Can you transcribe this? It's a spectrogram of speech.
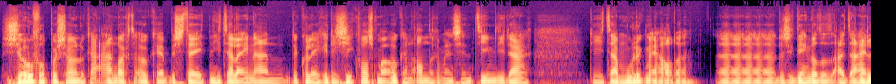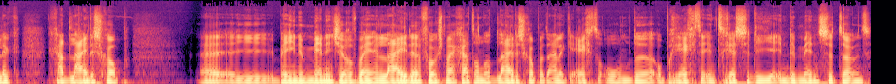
zoveel persoonlijke aandacht ook heb besteed. Niet alleen aan de collega die ziek was, maar ook aan andere mensen in het team die, daar, die het daar moeilijk mee hadden. Uh, dus ik denk dat het uiteindelijk gaat leiderschap. Ben je een manager of ben je een leider? Volgens mij gaat dan dat leiderschap uiteindelijk echt om de oprechte interesse die je in de mensen toont.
